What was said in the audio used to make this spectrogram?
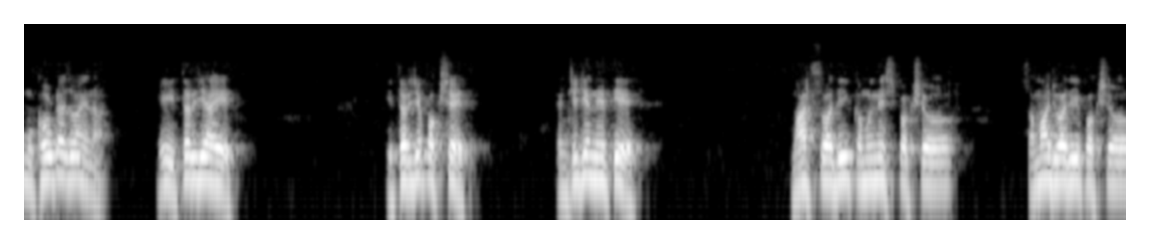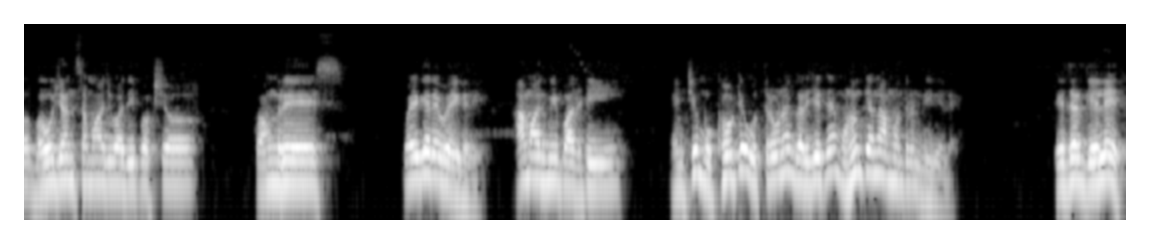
मुखवटा जो आहे ना हे इतर जे आहेत इतर जे पक्ष आहेत त्यांचे जे नेते आहेत मार्क्सवादी कम्युनिस्ट पक्ष समाजवादी पक्ष बहुजन समाजवादी पक्ष काँग्रेस वगैरे वगैरे. आम आदमी पार्टी यांचे मुखवटे उतरवणं गरजेचं आहे म्हणून त्यांना आमंत्रण दिलेलं आहे. ते जर गेलेत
